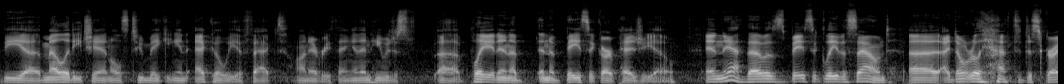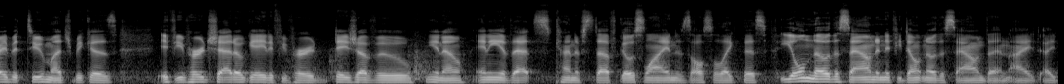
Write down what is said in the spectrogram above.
the uh, melody channels to making an echoey effect on everything, and then he would just uh, play it in a in a basic arpeggio and yeah, that was basically the sound. Uh, I don't really have to describe it too much because if you've heard Shadowgate, if you've heard Deja Vu, you know, any of that kind of stuff, Ghost Lion is also like this. You'll know the sound, and if you don't know the sound, then I, I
